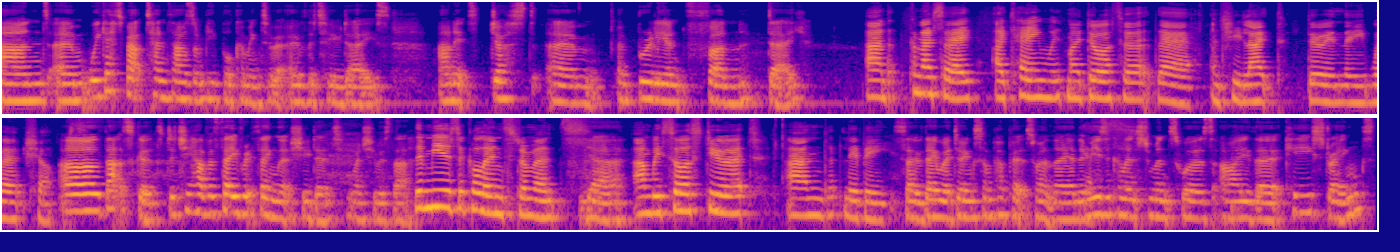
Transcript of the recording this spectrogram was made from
And um, we get about 10,000 people coming to it over the two days. And it's just um, a brilliant, fun day. And can I say, I came with my daughter there and she liked doing the workshop. Oh, that's good. Did she have a favourite thing that she did when she was there? The musical instruments. Yeah. And we saw Stuart and Libby. So they were doing some puppets, weren't they? And the Yes. musical instruments was either key strings,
